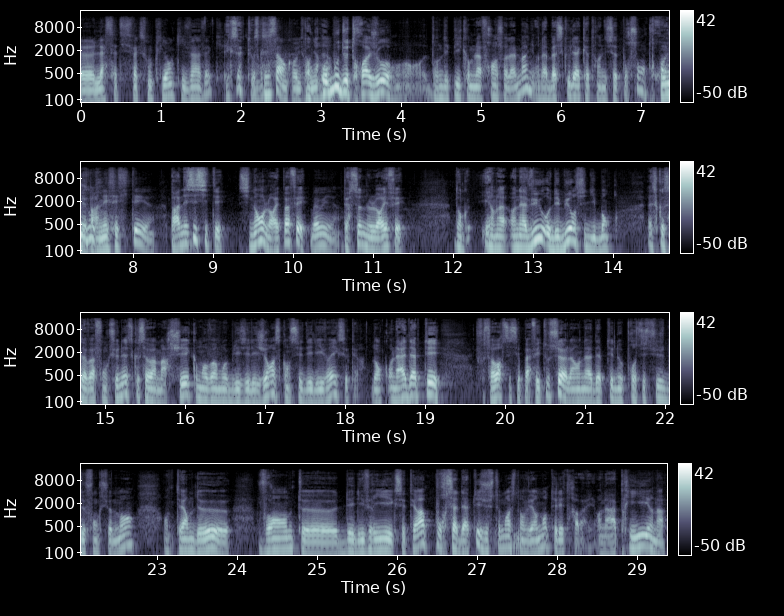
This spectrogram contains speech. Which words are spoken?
euh, la satisfaction client qui va avec. Exactement. Parce que c'est ça, encore une fois. Donc, au bout de trois jours, dans des pays comme la France ou l'Allemagne, on a basculé à 97% en trois Oui, mais jours. par nécessité. Par nécessité. Sinon, on ne l'aurait pas fait. Bah oui. Personne ne l'aurait fait. Donc, et on a, on a vu, au début, on s'est dit, bon, est-ce que ça va fonctionner? Est-ce que ça va marcher? Comment on va mobiliser les gens? Est-ce qu'on s'est délivré? Etc. Donc, on a adapté, il faut savoir que ce n'est pas fait tout seul, hein, on a adapté nos processus de fonctionnement en termes de euh, vente, euh, etc., pour s'adapter justement à cet environnement télétravail. On a appris, on a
